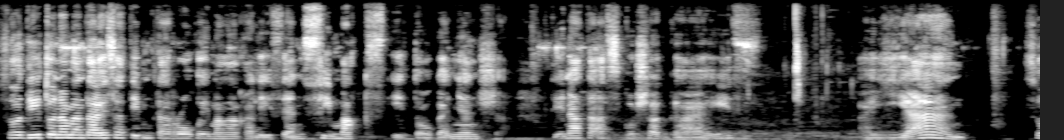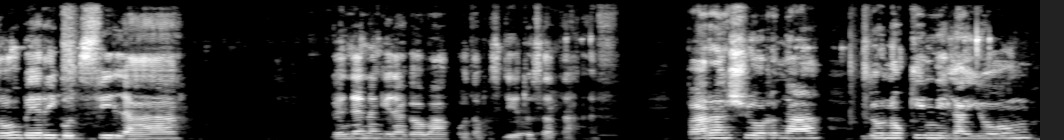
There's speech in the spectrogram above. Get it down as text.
So, dito naman tayo sa Team Tarokoy mga kalisen. Si Max ito. Ganyan siya. Tinataas ko siya, guys. Ayan. So, very good sila. Ganyan ang ginagawa ko. Tapos dito sa taas. Para sure na lunukin nila yung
